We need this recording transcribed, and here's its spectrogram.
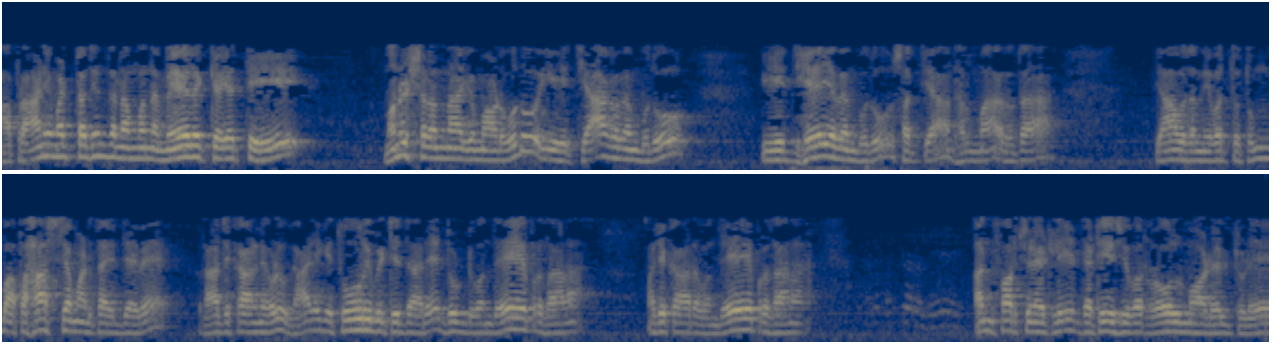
ಆ ಪ್ರಾಣಿ ಮಟ್ಟದಿಂದ ನಮ್ಮನ್ನ ಮೇಲಕ್ಕೆ ಎತ್ತಿ ಮನುಷ್ಯರನ್ನಾಗಿ ಮಾಡುವುದು ಈ ತ್ಯಾಗವೆಂಬುದು, ಈ ಧ್ಯೇಯವೆಂಬುದು ಸತ್ಯ, ಧರ್ಮ ಋತ ಯಾವುದನ್ನು ಇವತ್ತು ತುಂಬಾ ಅಪಹಾಸ್ಯ ಮಾಡ್ತಾ ಇದ್ದೇವೆ. ರಾಜಕಾರಣಿಗಳು ಗಾಳಿಗೆ ತೂರಿ ಬಿಟ್ಟಿದ್ದಾರೆ. ದುಡ್ಡು ಒಂದೇ ಪ್ರಧಾನ, ಅಧಿಕಾರ ಒಂದೇ ಪ್ರಧಾನ. Unfortunately that is your role model today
